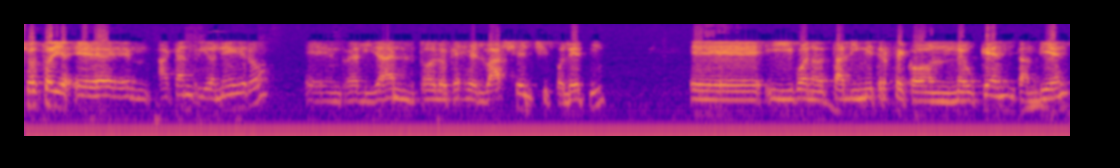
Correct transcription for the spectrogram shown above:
yo estoy eh, acá en Río Negro, en realidad en todo lo que es el valle, en Chipoleti, eh, y bueno, está limítrofe con Neuquén también,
